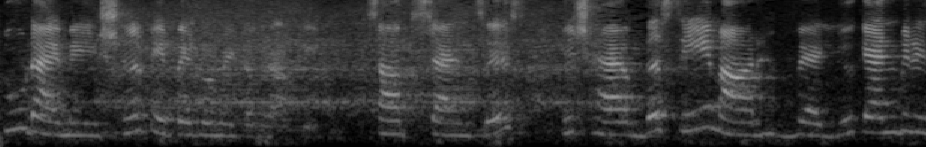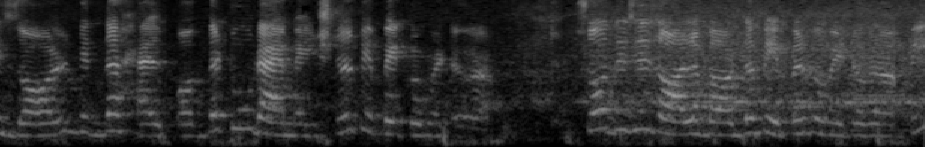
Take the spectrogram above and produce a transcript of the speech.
two-dimensional paper chromatography. Substances which have the same R value can be resolved with the help of the two-dimensional paper chromatography. So this is all about the paper chromatography.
